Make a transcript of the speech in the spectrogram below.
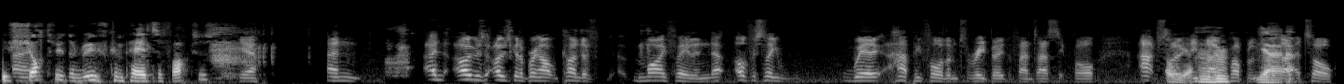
They've Uh, shot through the roof compared to Fox's. Yeah, and and I was I was going to bring up kind of my feeling. That obviously, we're happy for them to reboot the Fantastic Four. Absolutely Oh, no Mhm. problems Yeah. with that at all.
